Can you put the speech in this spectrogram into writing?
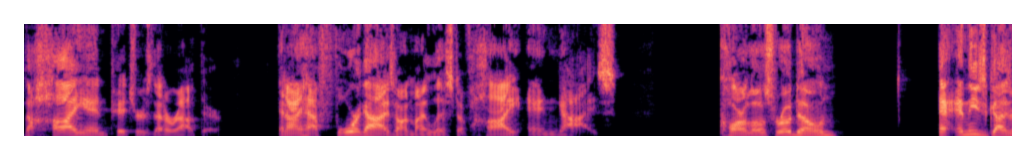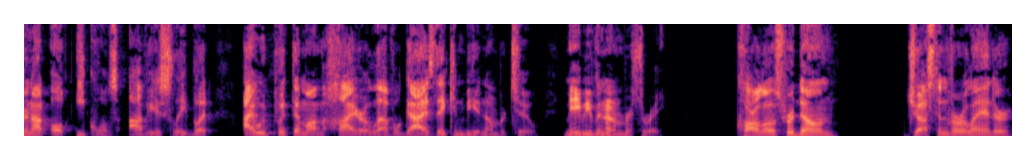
the high end pitchers that are out there. And I have four guys on my list of high end guys Carlos Rodon. And these guys are not all equals, obviously, but I would put them on the higher level guys. They can be a number two, maybe even a number three. Carlos Rodon, Justin Verlander.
